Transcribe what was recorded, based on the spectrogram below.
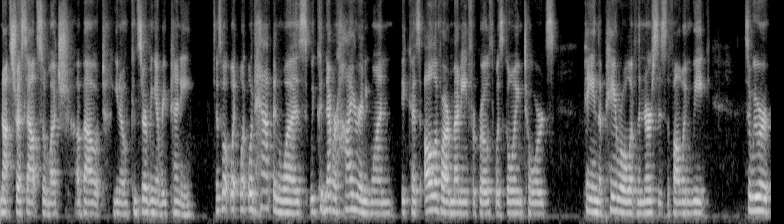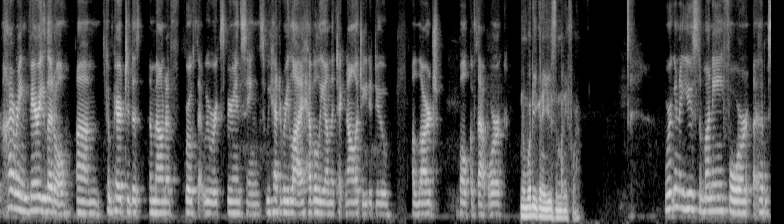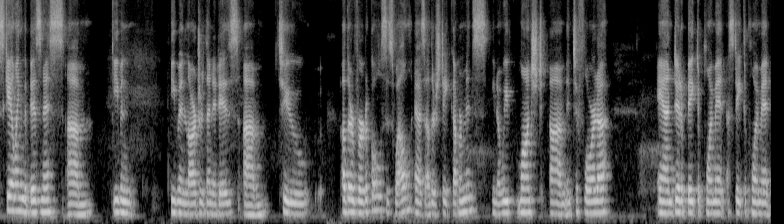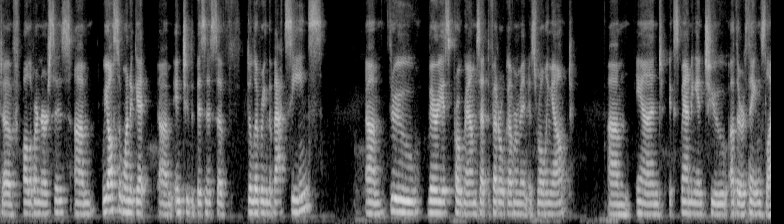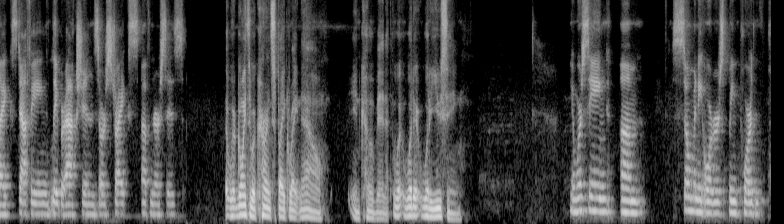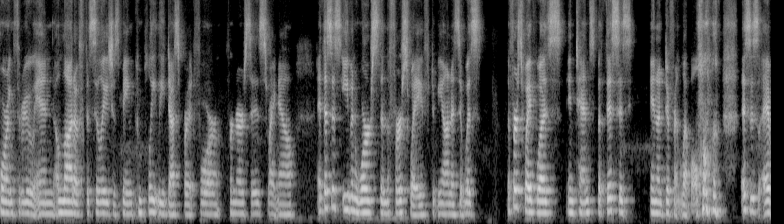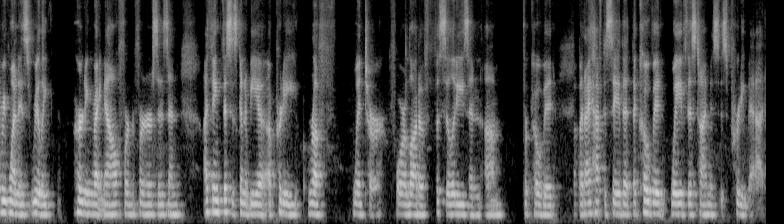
not stress out so much about you know conserving every penny. Because what, what what would happen was we could never hire anyone because all of our money for growth was going towards paying the payroll of the nurses the following week. So we were hiring very little um, compared to the amount of growth that we were experiencing. So we had to rely heavily on the technology to do a large bulk of that work. And what are you going to use the money for? We're going to use the money for um, scaling the business um, even even larger than it is um, to other verticals as well as other state governments. You know we've launched um, into florida and did a big deployment a state deployment of all of our nurses. Um, we also want to get um, into the business of delivering the vaccines through various programs that the federal government is rolling out um, and expanding into other things like staffing, labor actions, or strikes of nurses. We're going through a current spike right now in COVID. What what are, what are you seeing? And we're seeing um, so many orders being poured pouring through, and a lot of facilities just being completely desperate for for nurses right now. And this is even worse than the first wave. To be honest, it was the first wave was intense, but this is in a different level. this is everyone is really hurting right now for for nurses, and I think this is going to be a, a pretty rough winter for a lot of facilities and um, for COVID. But I have to say that the COVID wave this time is is pretty bad.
